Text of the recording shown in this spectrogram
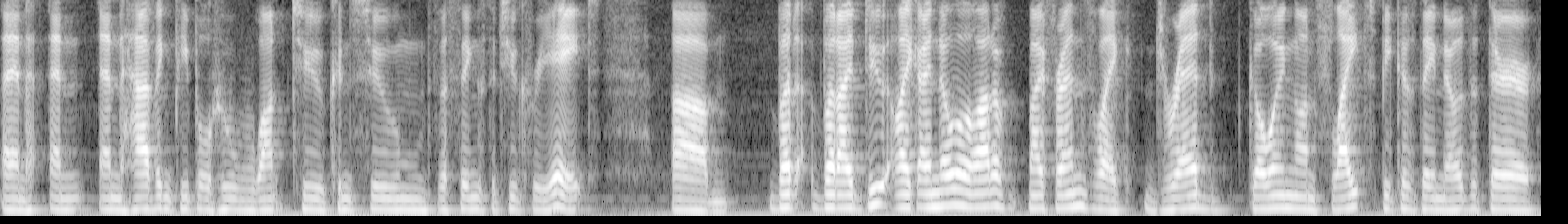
and and and having people who want to consume the things that you create. Um, but but I do like I know a lot of my friends like dread going on flights because they know that they're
